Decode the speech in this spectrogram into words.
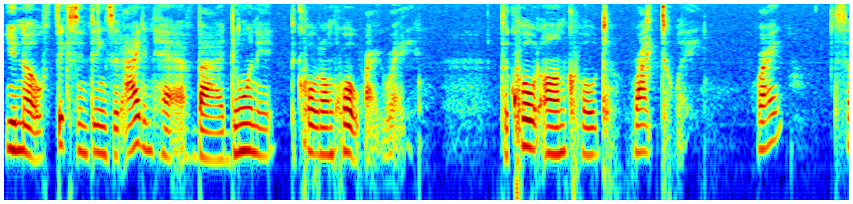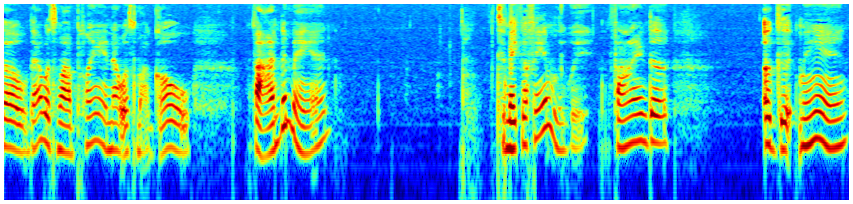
you know, fixing things that I didn't have by doing it the quote unquote right way. The quote unquote right way. Right? So that was my plan. That was my goal find a man to make a family with. Find a a good man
